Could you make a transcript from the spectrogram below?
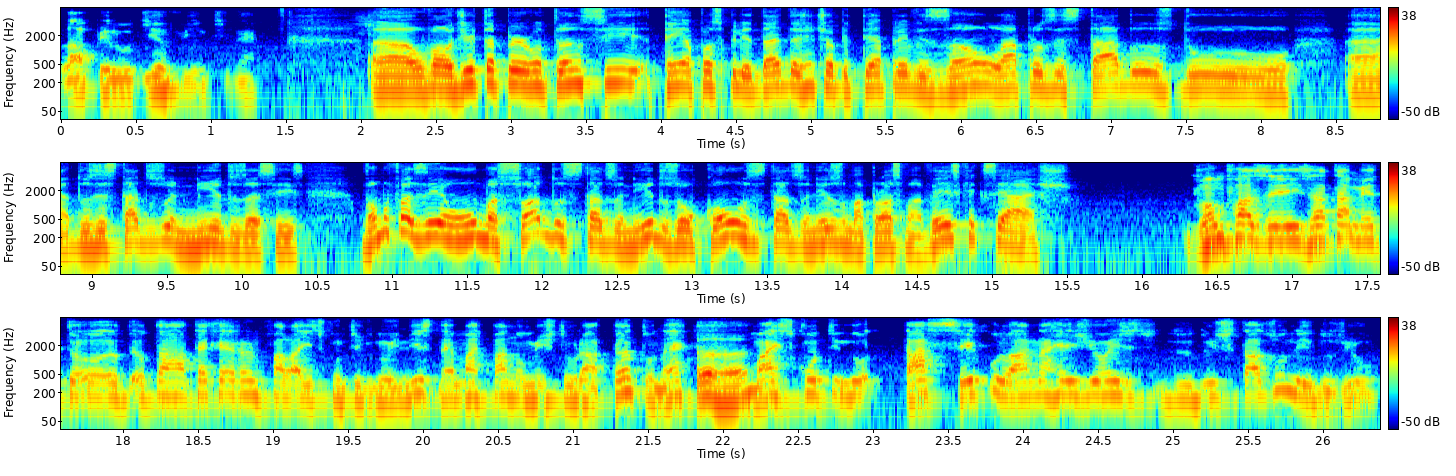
lá pelo dia 20, né? Uh, o Valdir está perguntando se tem a possibilidade da gente obter a previsão lá para os estados do, uh, dos Estados Unidos, Assis. Vamos fazer uma só dos Estados Unidos ou com os Estados Unidos uma próxima vez? O que, que você acha? Vamos fazer, exatamente. Eu estava até querendo falar isso contigo no início, né? Mas para não misturar tanto, né? Uhum. Mas continua, tá seco lá nas regiões do, dos Estados Unidos, viu?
